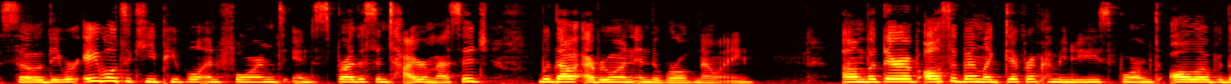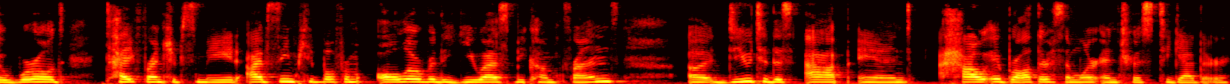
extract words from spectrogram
So they were able to keep people informed and spread this entire message without everyone in the world knowing. Um, but there have also been like different communities formed all over the world, tight friendships made. I've seen people from all over the US become friends uh, due to this app and how it brought their similar interests together.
